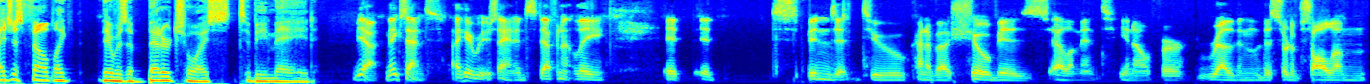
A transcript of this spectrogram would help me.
I just felt like there was a better choice to be made yeah, makes sense. I hear what you're saying. It's definitely it it spins it to kind of a showbiz element, you know, for rather than this sort of solemn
